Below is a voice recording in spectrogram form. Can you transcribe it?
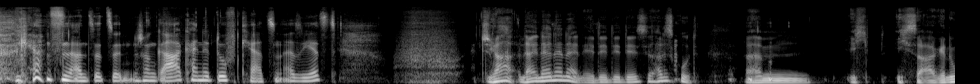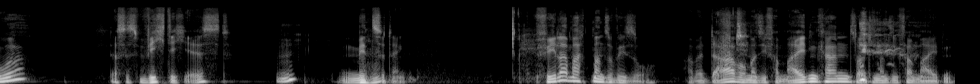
Kerzen anzuzünden. Schon gar keine Duftkerzen. Also jetzt. Ja, nein, nein, nein, nein. Das ist alles gut. ähm, ich, ich sage nur, dass es wichtig ist, hm? mitzudenken. Fehler macht man sowieso. Aber da, wo man sie vermeiden kann, sollte man sie vermeiden.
